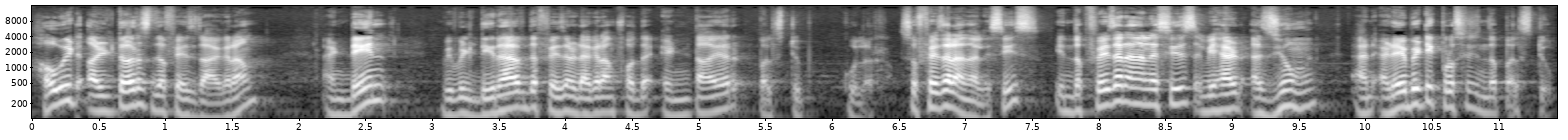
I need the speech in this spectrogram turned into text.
how it alters the phase diagram and then we will derive the phasor diagram for the entire pulse tube cooler. So, phasor analysis. In the phasor analysis, we had assumed an adiabatic process in the pulse tube.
